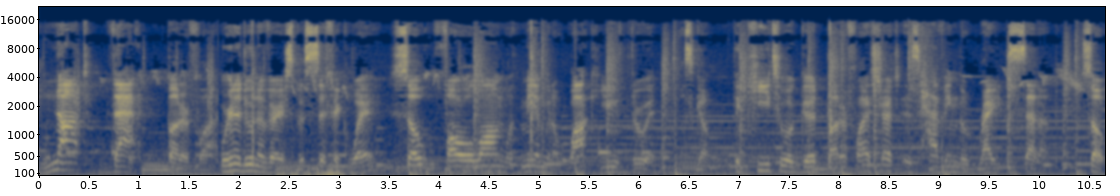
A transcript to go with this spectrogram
not that butterfly. We're gonna do it in a very specific way. So follow along with me. I'm gonna walk you through it. Let's go. The key to a good butterfly stretch is having the right setup. So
